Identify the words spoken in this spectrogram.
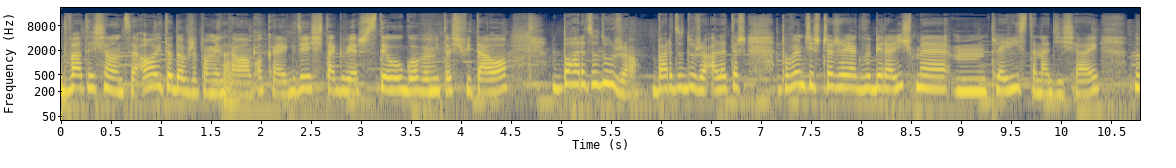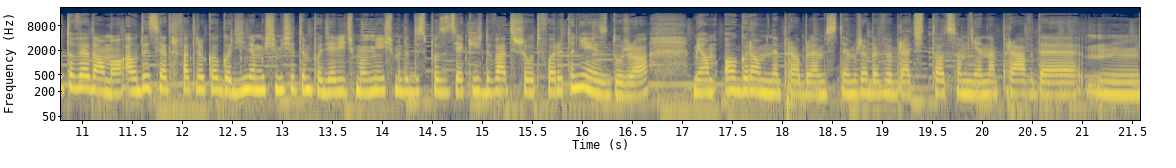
Dwa tysiące. Oj, to dobrze pamiętałam. Tak. Okej, okay. gdzieś tak, wiesz, z tyłu głowy mi to świtało. Bardzo dużo, bardzo dużo, ale też powiem ci szczerze, jak wybieraliśmy mm, playlistę na dzisiaj, no to wiadomo, audycja trwa tylko godzinę, musimy się tym podzielić. Mieliśmy do dyspozycji jakieś dwa, trzy utwory, to nie jest dużo. Miałam ogromny problem z tym, żeby wybrać to, co mnie naprawdę mm,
